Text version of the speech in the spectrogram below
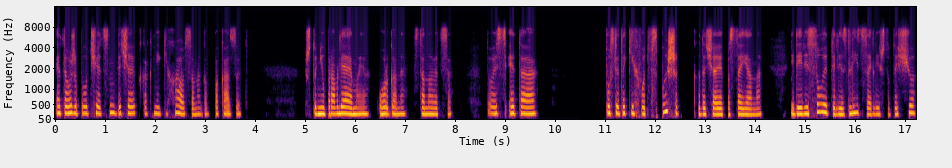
это уже получается ну, для человека как некий хаос, она показывает, что неуправляемые органы становятся. То есть это после таких вот вспышек, когда человек постоянно или рисует, или злится, или что-то еще,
